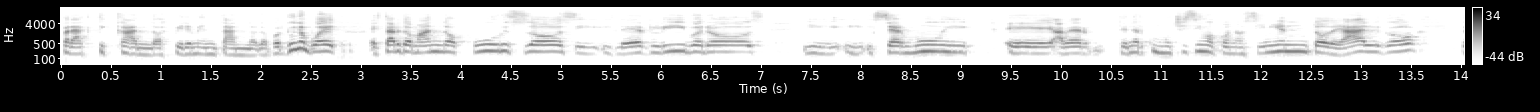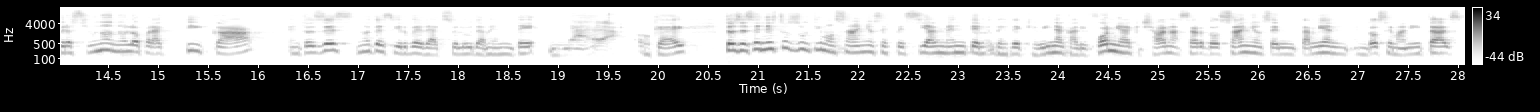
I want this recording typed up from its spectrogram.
practicando, experimentándolo, porque uno puede estar tomando cursos y, leer libros y, ser muy, eh, a ver, tener muchísimo conocimiento de algo, pero si uno no lo practica, entonces no te sirve de absolutamente nada, ¿ok? Entonces, en estos últimos años, especialmente desde que vine a California, que ya van a ser dos años, en, también en dos semanitas,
